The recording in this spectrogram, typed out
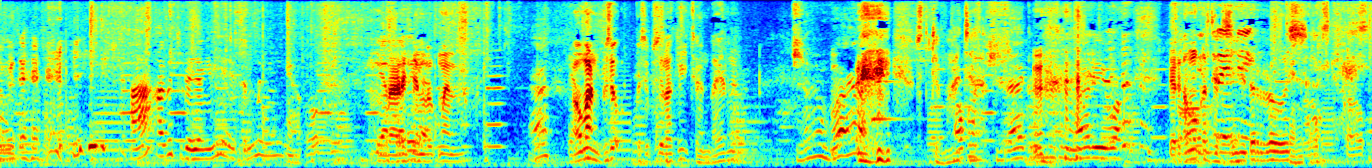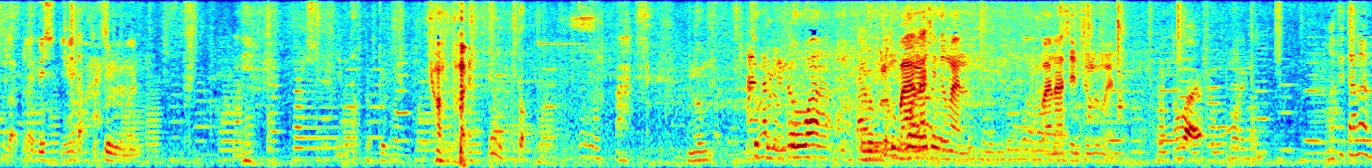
bud Ah, aku juga yang ini seneng. Larisin Lukman. Hah? Oh, Man, besok besok besok lagi jangan bayar, Man. Ya. Sudah aja. Biar kamu kerja di sini terus. Kalau nggak habis ini tak betul man. belum. Itu belum tua. Belum panas itu, Man. Panasin dulu, Man. Belum tua ya, belum umur ini. Mati tanam.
